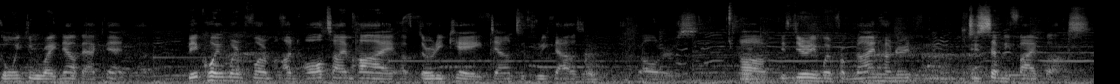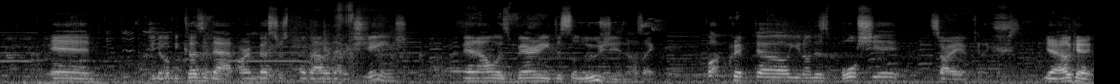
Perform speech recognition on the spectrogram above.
going through right now. Back then, Bitcoin went from an all-time high of 30k down to three thousand dollars. Uh, Ethereum went from 900 to 75 bucks, and you know because of that, our investors pulled out of that exchange, and I was very disillusioned. I was like, "Fuck crypto," you know this is bullshit. Sorry, can I? Yeah, okay.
